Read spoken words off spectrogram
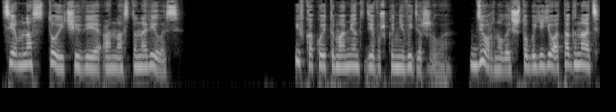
тем настойчивее она становилась. И в какой-то момент девушка не выдержала. Дернулась, чтобы ее отогнать,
